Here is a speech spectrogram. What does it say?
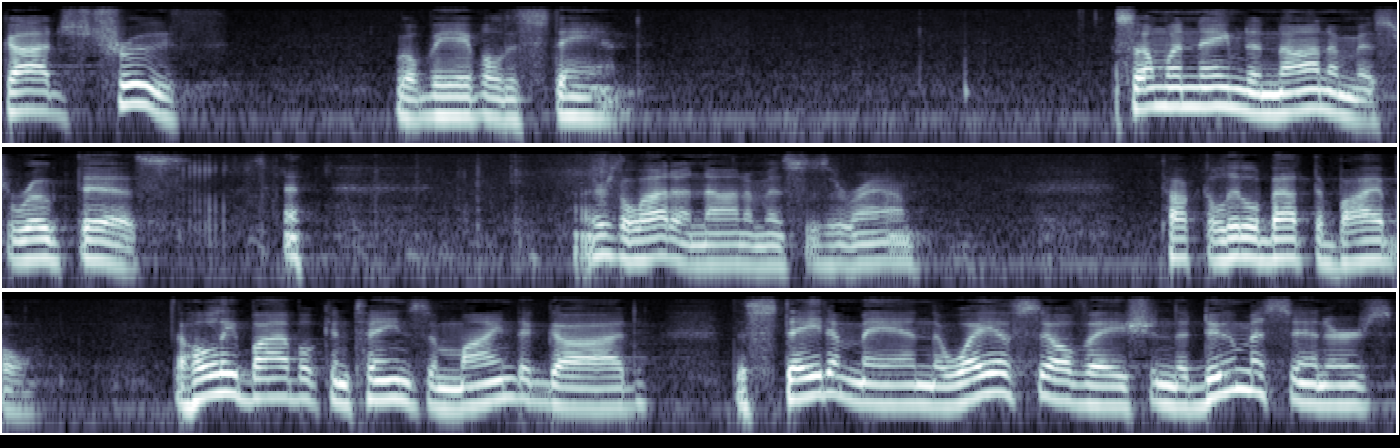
God's truth, we'll be able to stand. Someone named Anonymous wrote this. There's a lot of anonymouses around. Talked a little about the Bible. The Holy Bible contains the mind of God, the state of man, the way of salvation, the doom of sinners,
